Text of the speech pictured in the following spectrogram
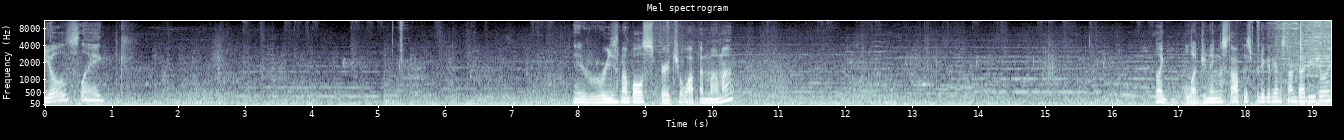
Feels like a reasonable spiritual weapon moment. like bludgeoning stuff is pretty good against undead usually.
